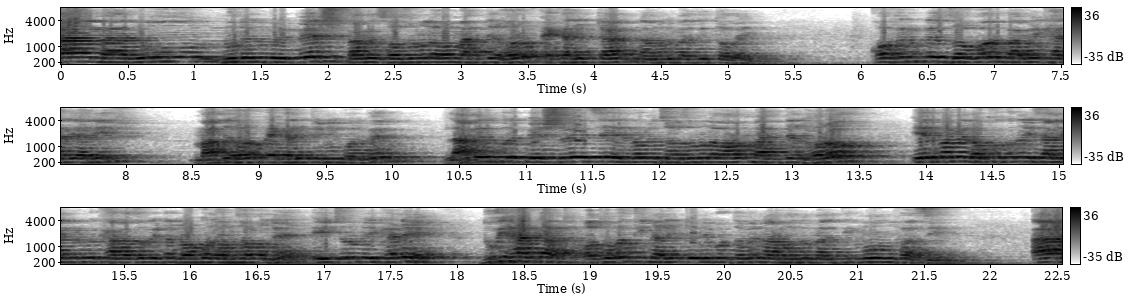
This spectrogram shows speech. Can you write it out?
আমানু, নুনের উপরে পেশ, বামে জজমুল আইয়া মাদ্দের হরফ, এক টান নাম হলো মাদ্দি তো ভাই। কফের উপরে জবর, বামে খালি আলিফ মাদে হরফ, এক আলিফ টেনে করবেন। লামের উপরে পেশ রয়েছে, এর বামে জজমুল আওয়াম মাদ্দের হরফ। এর বামে লক্ষ্য করুন, এই আলিফের উপরে খারাজ হবে এটা নকল হামজা বলে। এই জন্য এখানে দুই হারকাত অথবা তিন আলিফ টেনে করতে হবে, নাম হলো মাদ্দি মুনফাসিল আর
